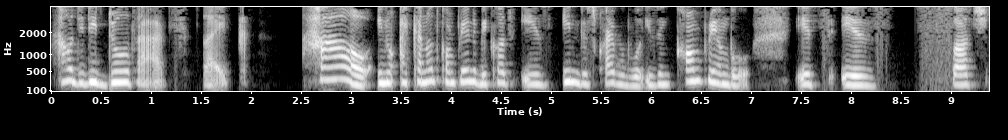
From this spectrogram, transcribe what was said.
How did he do that? Like, how? You know, I cannot comprehend it because it's indescribable, it's incomprehensible. It is such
